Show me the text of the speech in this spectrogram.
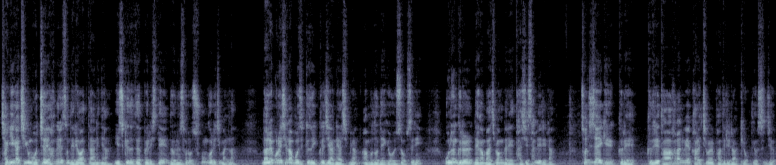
자기가 지금 어찌하여 하늘에서 내려왔다 하느냐 예수께서 대답하여 이르시되 너는 서로 수군거리지 말라 나를 보내신 아버지께서 이끌지 아니하시면 아무도 내게 올 수 없으니 오는 그를 내가 마지막 날에 다시 살리리라. 선지자에게 그래 그들이 다 하나님의 가르침을 받으리라 기록되었은즉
